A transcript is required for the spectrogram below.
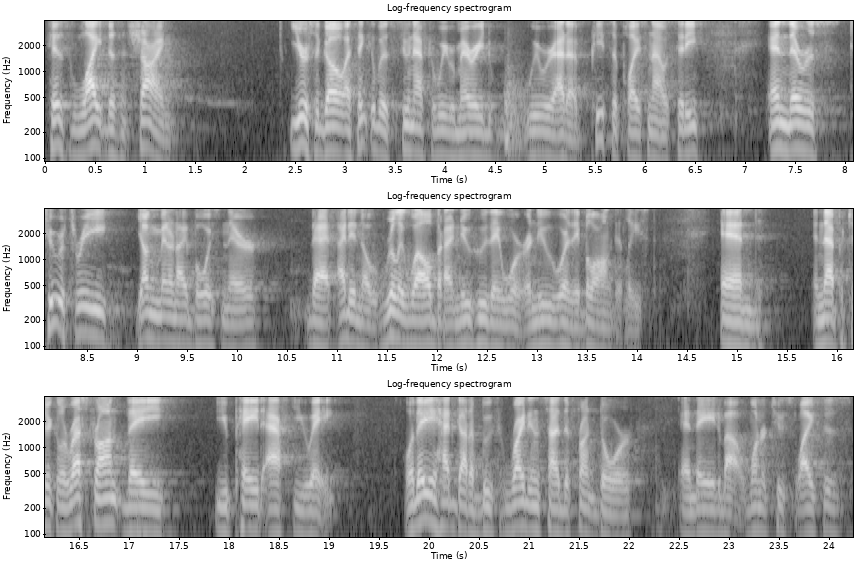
his light doesn't shine. Years ago, I think it was soon after we were married, we were at a pizza place in Iowa City, and there was two or three young Mennonite boys in there that I didn't know really well, but I knew who they were. I knew where they belonged at least. And in that particular restaurant, they you paid after you ate. Well, they had got a booth right inside the front door, and they ate about one or two slices,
